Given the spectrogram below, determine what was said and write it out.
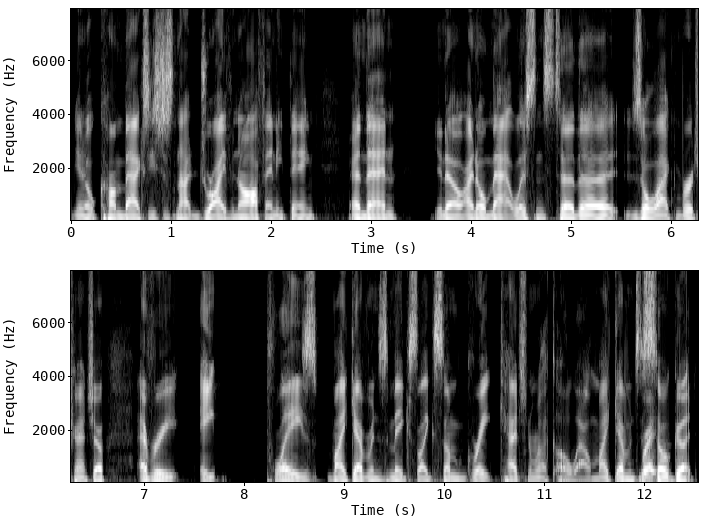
you know, comebacks. He's just not driving off anything. And then, you know, I know Matt listens to the Zolak and Bertrand show. Every eight plays, Mike Evans makes like some great catch, and we're like, oh, wow, Mike Evans is right. so good.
